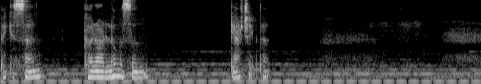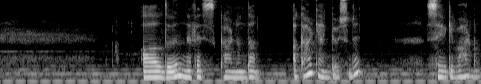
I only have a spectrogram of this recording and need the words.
Peki sen kararlı mısın? Gerçekten. Aldığın nefes karnından akarken göğsüne sevgi var mı?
